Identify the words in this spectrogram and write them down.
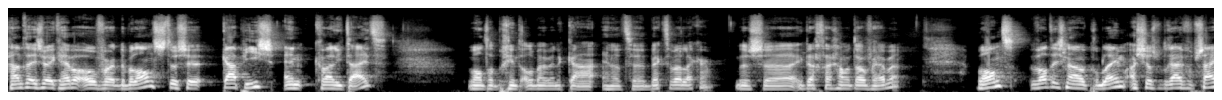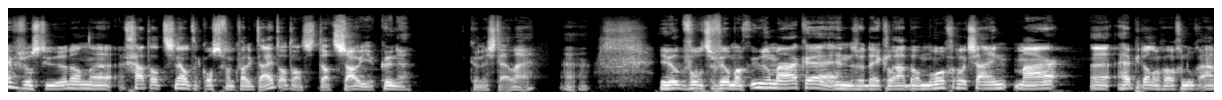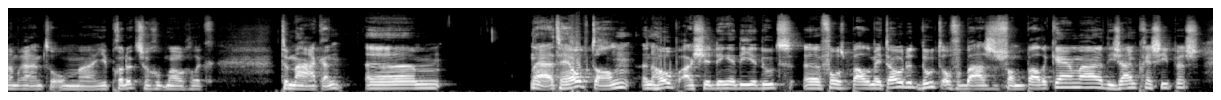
Gaan het deze week hebben over de balans tussen KPI's en kwaliteit. Want dat begint allebei met een K en dat uh, bekt wel lekker. Dus uh, ik dacht, daar gaan we het over hebben. Want wat is nou het probleem? Als je als bedrijf op cijfers wil sturen, dan uh, gaat dat snel ten koste van kwaliteit. Althans, dat zou je kunnen, kunnen stellen. Hè? je wilt bijvoorbeeld zoveel mogelijk uren maken en zo declarabel mogelijk zijn. Maar heb je dan nog wel genoeg ademruimte om je product zo goed mogelijk te maken? Um, nou ja, het helpt dan een hoop als je dingen die je doet uh, volgens bepaalde methoden doet of op basis van bepaalde kernwaarden, designprincipes.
